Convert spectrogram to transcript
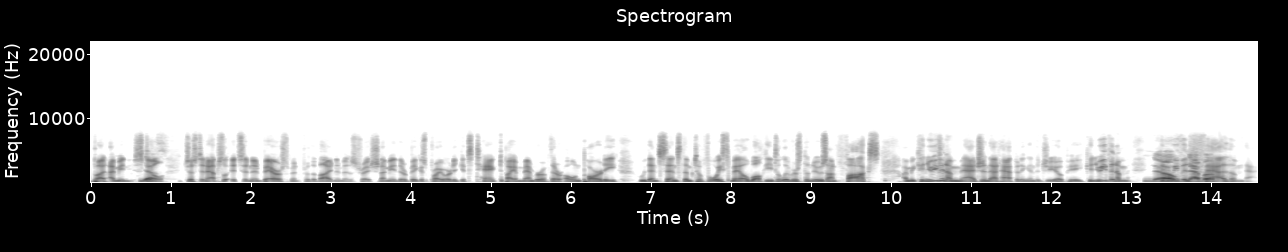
But I mean, still, yes. just an absolute. It's an embarrassment for the Biden administration. I mean, their biggest priority gets tanked by a member of their own party who then sends them to voicemail while he delivers the news on Fox. I mean, can you even imagine that happening in the GOP? Can you even? No, can you even never. fathom that?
